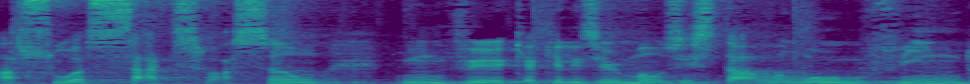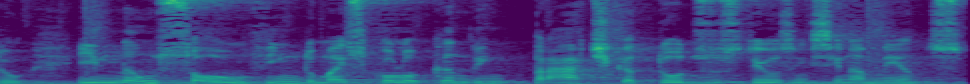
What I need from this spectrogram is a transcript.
a sua satisfação em ver que aqueles irmãos estavam ouvindo e não só ouvindo, mas colocando em prática todos os teus ensinamentos.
